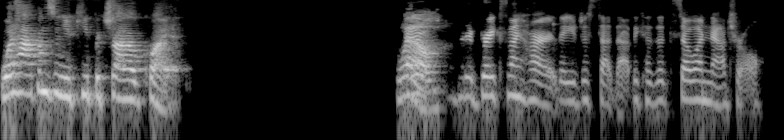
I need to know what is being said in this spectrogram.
What happens when you keep a child quiet? Well, but it breaks my heart that you just said that because it's so unnatural.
